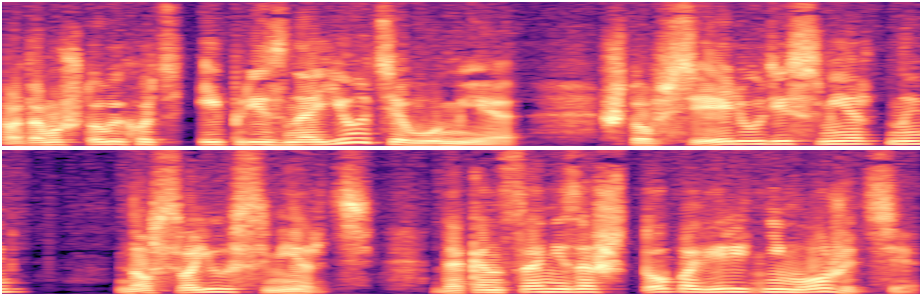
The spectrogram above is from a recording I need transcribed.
потому что вы хоть и признаете в уме, что все люди смертны, но в свою смерть до конца ни за что поверить не можете.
